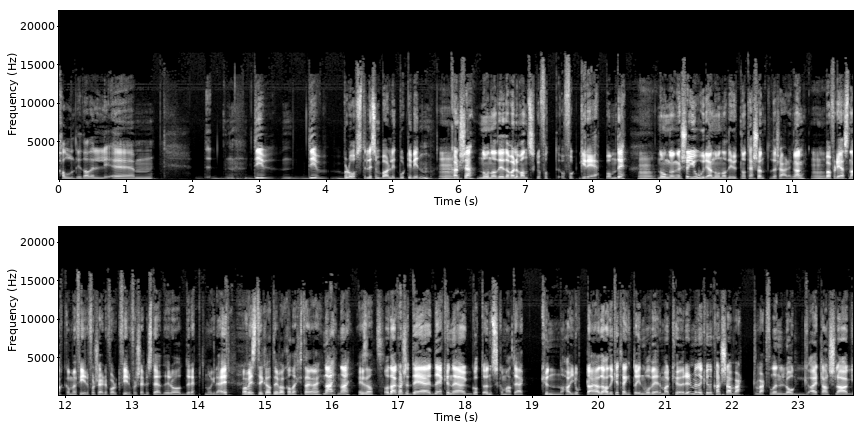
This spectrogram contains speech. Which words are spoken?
kalle de, da? Det, ehm, de, de blåste liksom bare litt bort i vinden, kanskje. Noen av de, Det var litt vanskelig å få, å få grep om de. Mm. Noen ganger så gjorde jeg noen av de uten at jeg skjønte det sjøl engang. Bare fordi jeg snakka med fire forskjellige folk fire forskjellige steder og drepte noe greier. Og visste ikke at de var connecta engang. Nei, nei. Og det er kanskje det, det kunne jeg godt ønske meg at jeg kunne ha gjort. Da. Jeg hadde ikke trengt å involvere markører, men det kunne kanskje ha vært i hvert fall en logg av et eller annet slag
